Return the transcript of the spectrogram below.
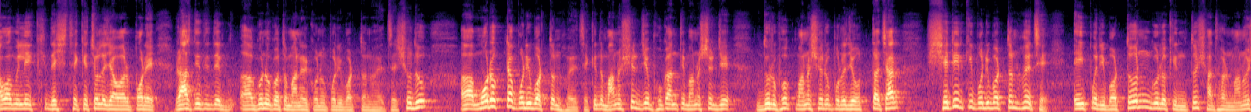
আওয়ামী লীগ দেশ থেকে চলে যাওয়ার পরে রাজনীতিতে গুণগত মানের কোনো পরিবর্তন হয়েছে। শুধু মোড়কটা পরিবর্তন হয়েছে, কিন্তু মানুষের যে ভোগান্তি, মানুষের যে দুর্ভোগ, মানুষের উপরে যে অত্যাচার, সেটির কি পরিবর্তন হয়েছে? এই পরিবর্তনগুলো কিন্তু সাধারণ মানুষ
